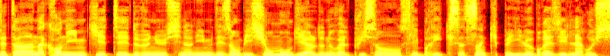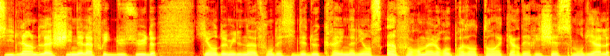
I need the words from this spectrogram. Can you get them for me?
C'est un acronyme qui était devenu synonyme des ambitions mondiales de nouvelles puissances. Les BRICS, cinq pays, le Brésil, la Russie, l'Inde, la Chine et l'Afrique du Sud, qui en 2009 ont décidé de créer une alliance informelle représentant un quart des richesses mondiales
